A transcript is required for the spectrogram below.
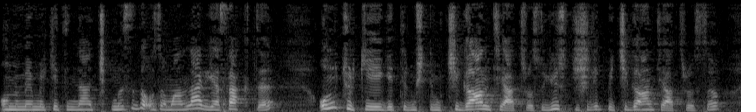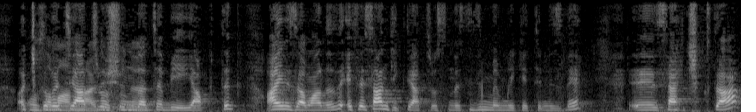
Onun memleketinden çıkması da o zamanlar yasaktı. Onu Türkiye'ye getirmiştim. Çigan tiyatrosu, 100 kişilik bir çigan tiyatrosu. Açık Hava zamanlar Tiyatrosu'nda düşünün. tabii yaptık. Aynı zamanda da Efes Antik Tiyatrosu'nda sizin memleketinizde e, Selçuk'ta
